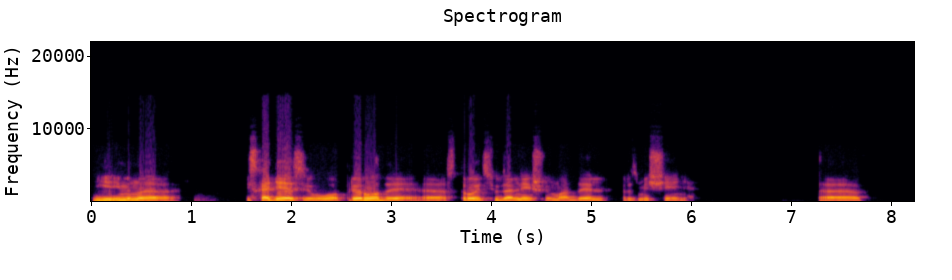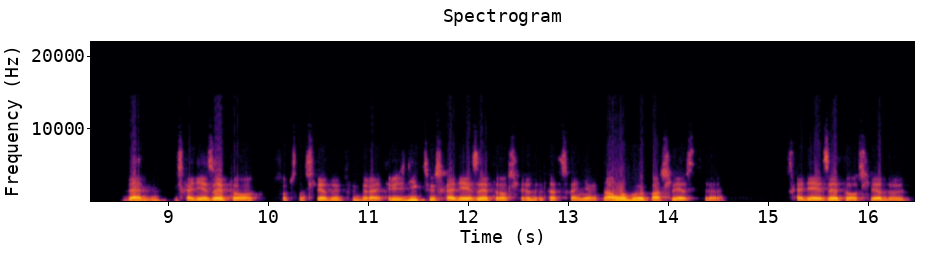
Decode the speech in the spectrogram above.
и именно исходя из его природы, э, строить всю дальнейшую модель размещения. Э, да, исходя из этого, собственно, следует выбирать юрисдикцию, исходя из этого следует оценивать налоговые последствия, Исходя из этого следует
